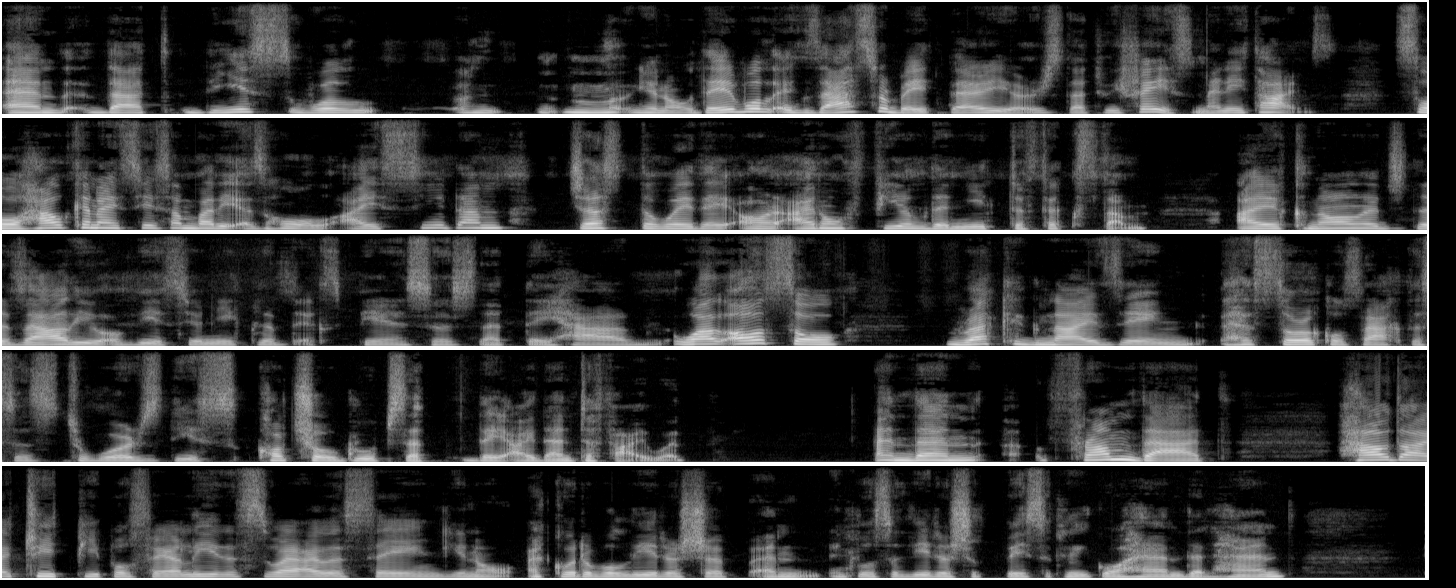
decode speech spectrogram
and that these will, you know, they will exacerbate barriers that we face many times. So how can I see somebody as whole? I see them just the way they are. I don't feel the need to fix them. I acknowledge the value of these unique lived experiences that they have while also recognizing historical practices towards these cultural groups that they identify with. And then from that, how do I treat people fairly? This is where I was saying, you know, equitable leadership and inclusive leadership basically go hand in hand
